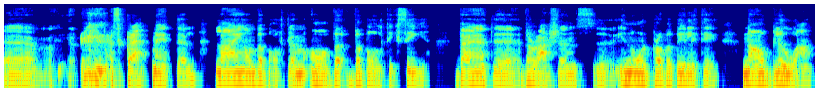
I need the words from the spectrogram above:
uh, scrap metal lying on the bottom of the Baltic Sea that uh, the Russians, uh, in all probability, now blew up.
